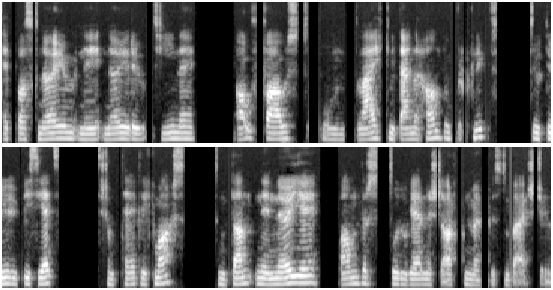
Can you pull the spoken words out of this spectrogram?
etwas Neuem eine neue Routine aufbaust und leicht mit deiner Handlung verknüpft, die du bis jetzt schon täglich machst und dann eine neue, anders, wo du gerne starten möchtest zum Beispiel.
